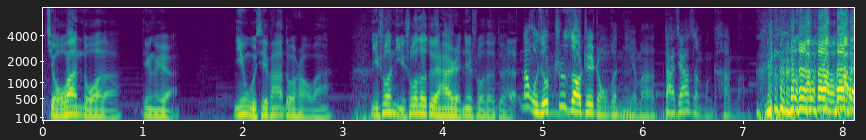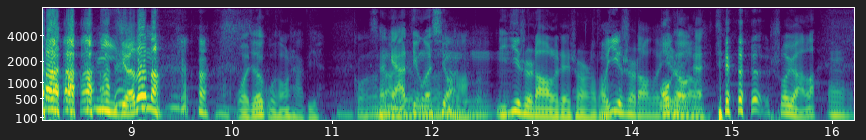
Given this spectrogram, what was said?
九万多的订阅，你五七八多少万？你说你说的对还是人家说的对？那我就制造这种问题吗？大家怎么看呢？你觉得呢？我觉得古潼傻逼，先先给他定个性啊你意识到了这事儿了吧？我意识到了。OK OK，这说远了。嗯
